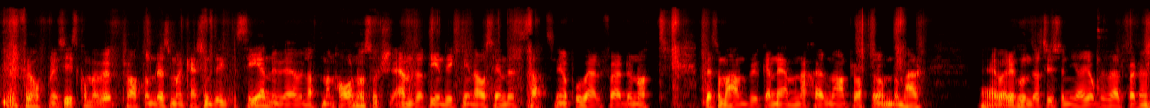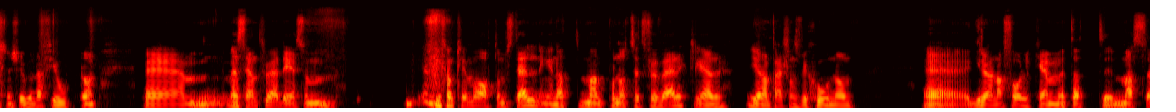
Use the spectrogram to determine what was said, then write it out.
förhoppningsvis kommer vi prata om det som man kanske inte riktigt ser nu är väl att man har någon sorts ändrat inriktning avseende satsningar på välfärden och att det som han brukar nämna själv när han pratar om de här eh, var det, 100 000 nya jobb i välfärden sedan 2014. Ehm, men sen tror jag det som liksom klimatomställningen, att man på något sätt förverkligar Göran Perssons vision om eh, gröna folkhemmet, att massa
